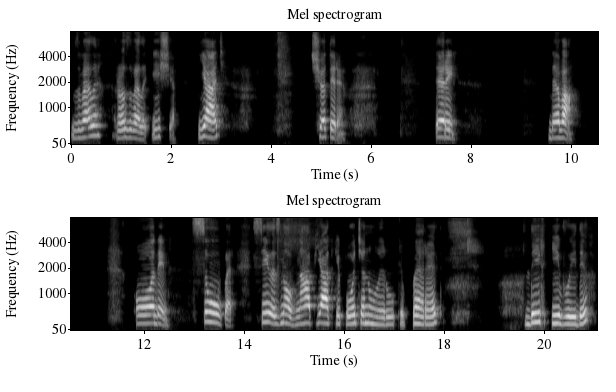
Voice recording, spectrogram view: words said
Звели, розвели. І ще. П'ять. Чотири. Три. Два. Один. Супер. Сіли знов на п'ятки, потягнули руки вперед. Вдих і видих.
